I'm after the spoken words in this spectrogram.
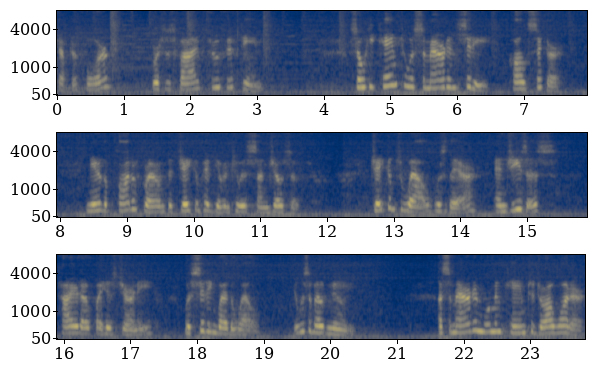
chapter 4, verses 5 through 15. So he came to a Samaritan city called Sychar, near the plot of ground that Jacob had given to his son Joseph. Jacob's well was there, and Jesus, tired out by his journey, was sitting by the well. It was about noon. A Samaritan woman came to draw water,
